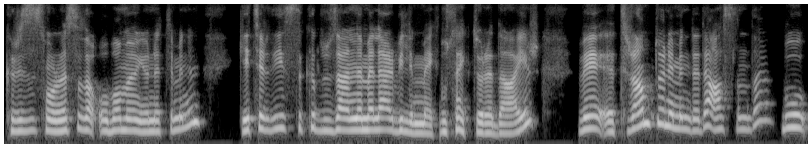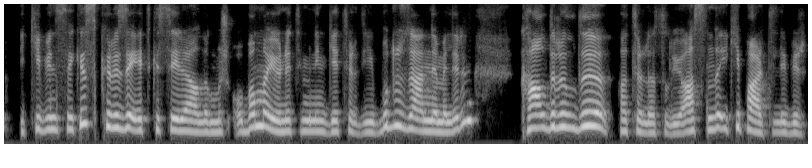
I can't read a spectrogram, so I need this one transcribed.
krizi sonrası da Obama yönetiminin getirdiği sıkı düzenlemeler bilinmek bu sektöre dair. Ve e, Trump döneminde de aslında bu 2008 krizi etkisiyle alınmış Obama yönetiminin getirdiği bu düzenlemelerin kaldırıldığı hatırlatılıyor. Aslında iki partili bir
